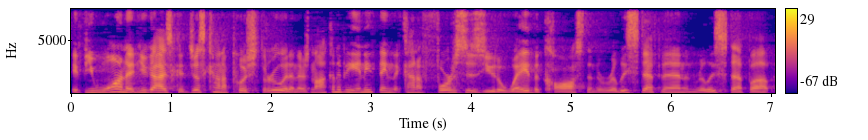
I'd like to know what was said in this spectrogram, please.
if you wanted, you guys could just kind of push through it, and there's not going to be anything that kind of forces you to weigh the cost and to really step in and really step up.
